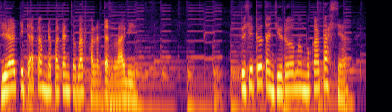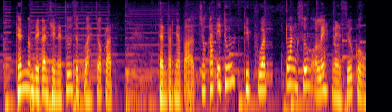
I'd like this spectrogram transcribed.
dia tidak akan mendapatkan coklat Valentine lagi. Di situ Tanjiro membuka tasnya dan memberikan Zenitsu sebuah coklat. Dan ternyata coklat itu dibuat langsung oleh Nezuko.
